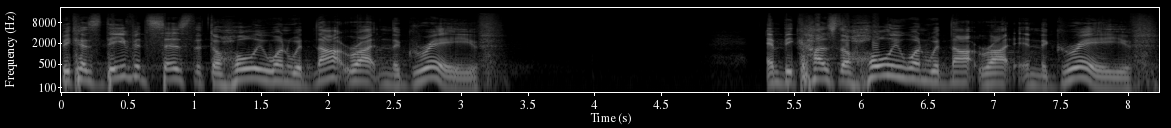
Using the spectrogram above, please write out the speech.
Because David says that the Holy One would not rot in the grave, and because the Holy One would not rot in the grave,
